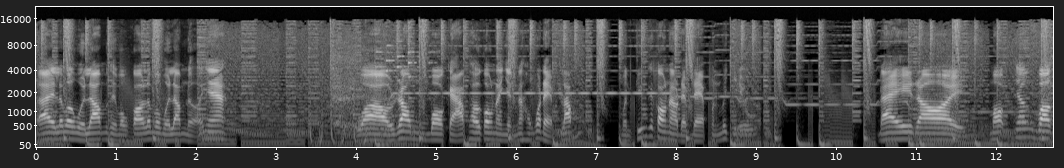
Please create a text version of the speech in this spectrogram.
Đây level 15 thì một con level 15 nữa nha. Wow, rồng bò cạp thôi Con này nhìn nó không có đẹp lắm. Mình kiếm cái con nào đẹp đẹp mình mới chịu. Đây rồi. Một nhân vật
